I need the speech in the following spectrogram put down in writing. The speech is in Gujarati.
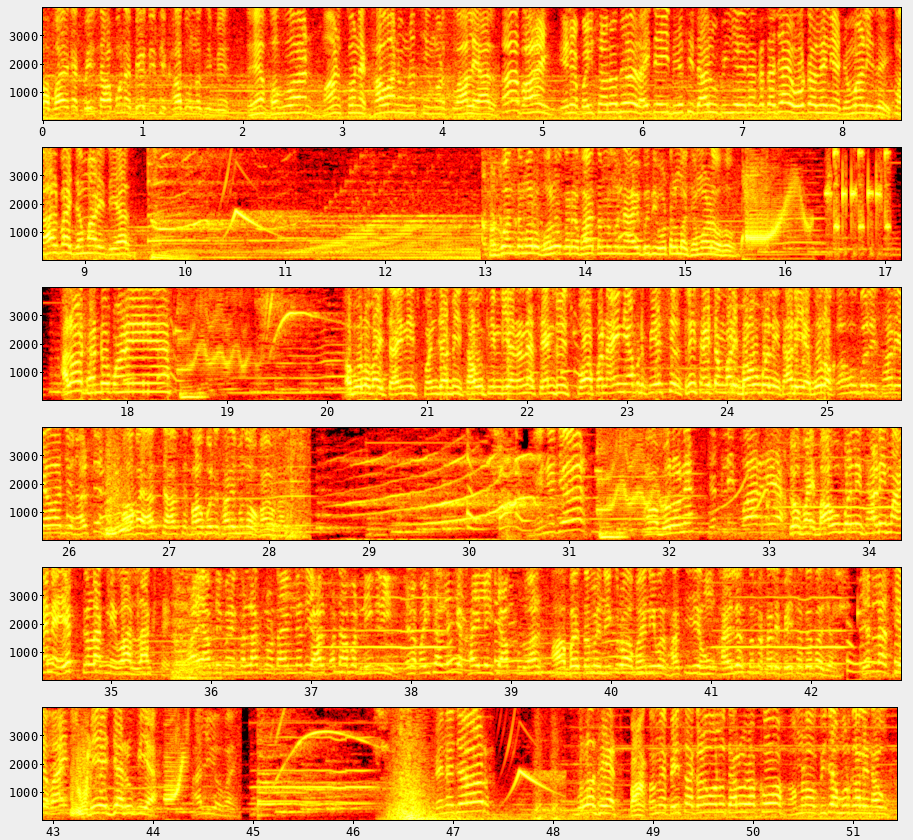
આ ભાઈ કંઈક પૈસા આપો ને બે દીથી ખાધું નથી મેં. હે ભગવાન માણસોને ખાવાનું નથી મળતું. હાલે હાલ. હા ભાઈ એને પૈસા નો દેવાય રાઈતે ઈ દેશી દારૂ પી જાય એના કરતા જાય હોટલ લઈને જમાડી દે. હાલ ભાઈ જમાડી દે હાલ. ભગવાન તમારું ભલું કરે ભાઈ તમે મને આવી બધી હોટલમાં જમાડો હો. હાલો ઠંડુ પાણી. અ બોલો ભાઈ ચાઇનીઝ પંજાબી સાઉથ ઇન્ડિયન અને સેન્ડવિચ પોપ અને અહીંની આપણી સ્પેશિયલ 30 આઈટમ વાળી બાહુબલી થાળી છે બોલો. બાહુબલી થાળી આવા દો હાલશે? ને? હા ભાઈ હાલશે હાલશે. બાહુબલી થાળી મંગાવો ખાયો ખાલી. મેનેજર? હા બોલો ને. વાર રે જો ભાઈ બાહુબલી થાળીમાં એને એક કલાકની વાર લાગશે. ભાઈ આપણી પાસે કલાકનો ટાઈમ નથી. હાલ ફટાફટ નીકળી. એને પૈસા દેજે ખાઈ લઈશ આપણું હાલ. હા ભાઈ તમે નીકળો. આ ભાઈની વાત સાચી છે. હું ખાઈ લઈશ તમે ખાલી પૈસા દેતા જાઓ. કેટલા થયા ભાઈ? રૂપિયા. ભાઈ. મેનેજર? બોલો શેઠ. તમે પૈસા ગણવાનું ચાલુ રાખો. હમણાં બીજા મુર્ગા લઈને આવું.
